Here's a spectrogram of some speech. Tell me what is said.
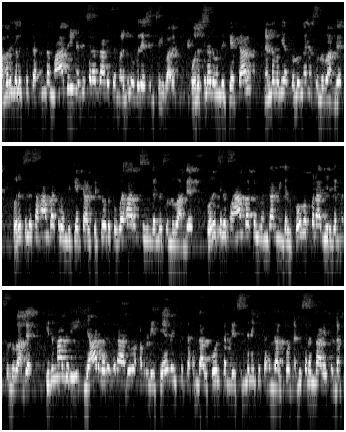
அவர்களுக்கு தகுந்த மாதிரி நதி சல்லா உபதேசம் செய்வார்கள். ஒரு சிலர் வந்து கேட்டால் நல்லபடியா சொல்லுங்கன்னு சொல்லுவாங்க. ஒரு சில சகாம்பாக்கள் வந்து கேட்டால் பெற்றோருக்கு உபகாரம் செய்யுங்கள்னு சொல்லுவாங்க. ஒரு சில சகாம்பாக்கள் வந்தால் நீங்கள் கோபப்படாதீர்கள்னு சொல்லுவாங்க. இது மாதிரி யார் வருகிறாரோ அவருடைய தேவைக்கு தகுந்தால் போல் தன்னுடைய சிந்தனைக்கு தகுந்தால் போல் நபி சல்லா செல்லம்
